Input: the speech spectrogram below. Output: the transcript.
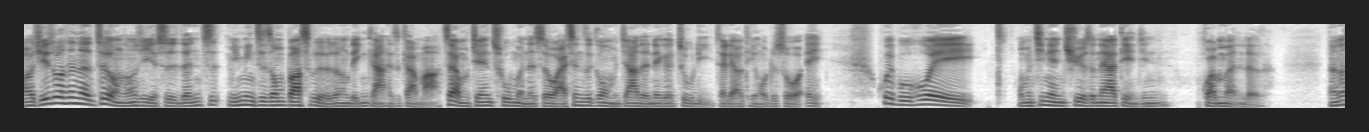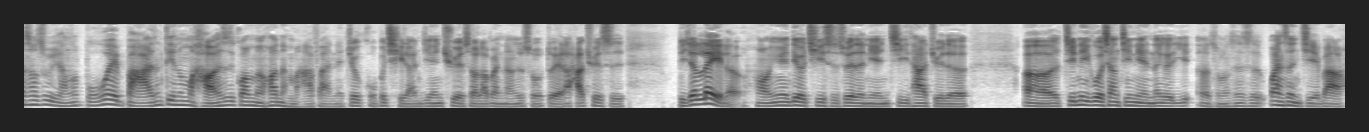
哦，其实说真的，这种东西也是人之冥冥之中不知道是不是有这种灵感还是干嘛。在我们今天出门的时候，我还甚至跟我们家的那个助理在聊天，我就说：“哎，会不会我们今年去的时候那家店已经关门了？”那那时候助理想说不会吧，那店那么好，还是关门换的很麻烦呢。就果不其然，今天去的时候，老板娘就说：“对了，他确实比较累了哦，因为六七十岁的年纪，他觉得呃经历过像今年那个一呃什么，算是万圣节吧。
